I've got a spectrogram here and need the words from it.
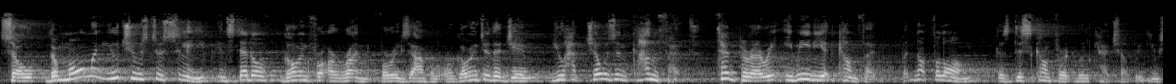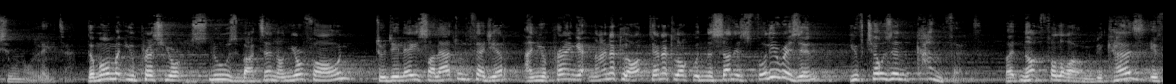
So the moment you choose to sleep, instead of going for a run, for example, or going to the gym, you have chosen comfort. Temporary, immediate comfort, but not for long, because discomfort will catch up with you sooner or later. The moment you press your snooze button on your phone to delay Salatul Fajr, and you're praying at 9 o'clock, 10 o'clock when the sun is fully risen, you've chosen comfort but not for long because if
